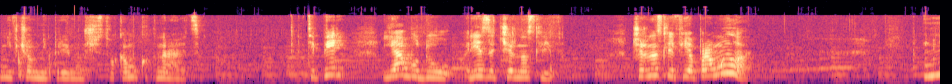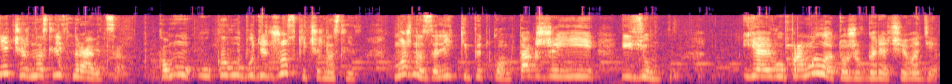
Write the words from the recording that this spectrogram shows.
Ни в чем не преимущество. Кому как нравится. Теперь я буду резать чернослив. Чернослив я промыла. Мне чернослив нравится. Кому, у кого будет жесткий чернослив, можно залить кипятком. Также и изюм. Я его промыла тоже в горячей воде.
